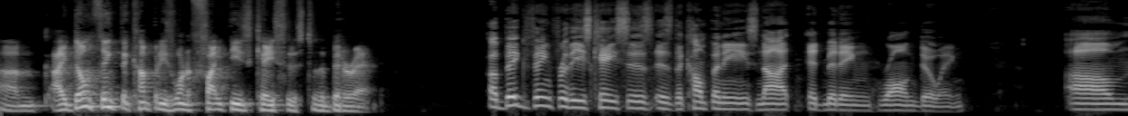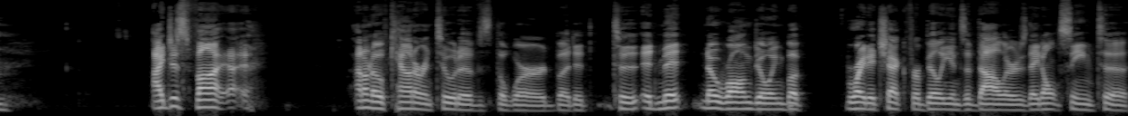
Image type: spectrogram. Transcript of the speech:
Um, I don't think the companies want to fight these cases to the bitter end. A big thing for these cases is the companies not admitting wrongdoing. Um, I just find I don't know if counterintuitive is the word, but it, to admit no wrongdoing but write a check for billions of dollars, they don't seem to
